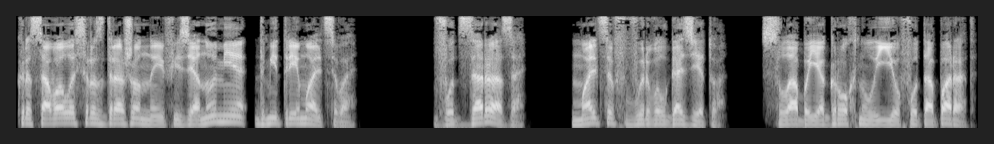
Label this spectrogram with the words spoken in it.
красовалась раздраженная физиономия Дмитрия Мальцева. Вот зараза! Мальцев вырвал газету. Слабо я грохнул ее фотоаппарат.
